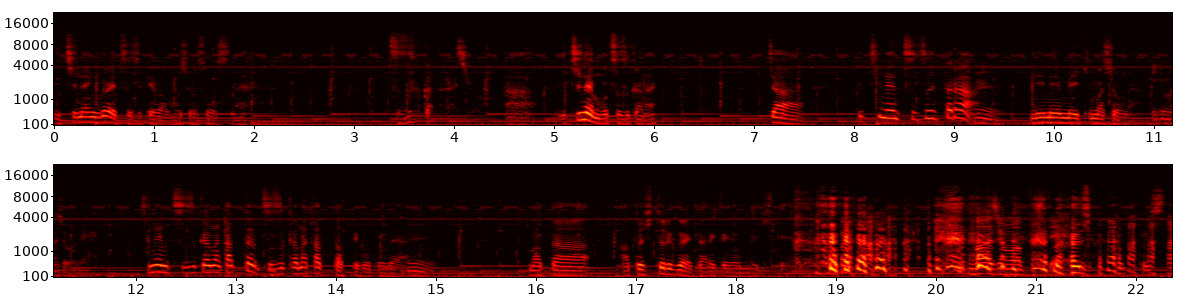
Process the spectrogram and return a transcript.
1年ぐらい続けば面白そうですね。うん続くかなラジオ。ああ1年も続かない？じゃあ1年続いたらうん2年目行きましょうね。行きましょうね。1年続かなかったら続かなかったってことでうん。またあと1人ぐらい誰か呼んできて。バージョンアップして。バージョンアップして。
